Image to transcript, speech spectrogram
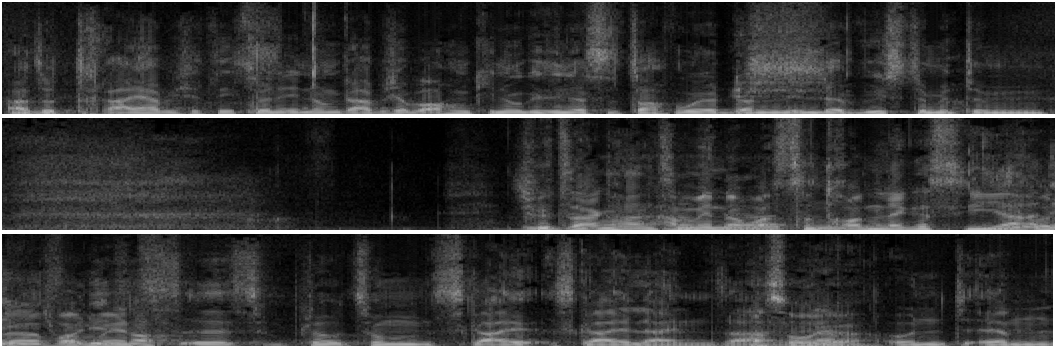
Also drei habe ich jetzt nicht so in Erinnerung, da habe ich aber auch im Kino gesehen, das ist doch wohl dann in der Wüste mit dem Ich würde sagen, haben wir noch was zu Tron Legacy? Ja, nee, oder ich wollen wollte wir jetzt jetzt noch äh, zum Sky, Skyline sagen. Ach so, ja. Und ähm,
